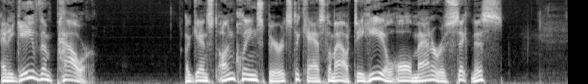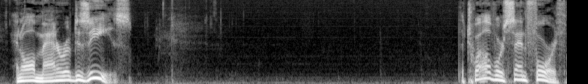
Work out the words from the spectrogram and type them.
And he gave them power against unclean spirits to cast them out, to heal all manner of sickness and all manner of disease. The twelve were sent forth,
